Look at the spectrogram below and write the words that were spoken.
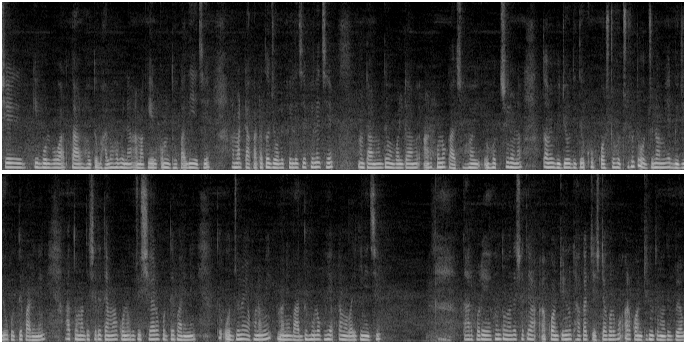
সে কি বলব আর তার হয়তো ভালো হবে না। আমাকে এরকম ধোকা দিয়েছে। আমার টাকাটা তো জলে ফেলেছে ফেলেছে। তার মধ্যে মোবাইলটা আমি আর কোনো কাজ হয়, হচ্ছিল না। তো আমি ভিডিও দিতেও খুব কষ্ট হচ্ছিল। তো ওর জন্য আমি আর ভিডিও করতে পারিনি আর তোমাদের সাথে তেমন কোনো কিছু শেয়ারও করতে পারিনি তো ওর জন্য এখন আমি মানে বাধ্যমূলক হয়ে একটা মোবাইল কিনেছি। তারপরে এখন তোমাদের সাথে কন্টিনিউ থাকার চেষ্টা করব আর কন্টিনিউ তোমাদের ব্লগ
